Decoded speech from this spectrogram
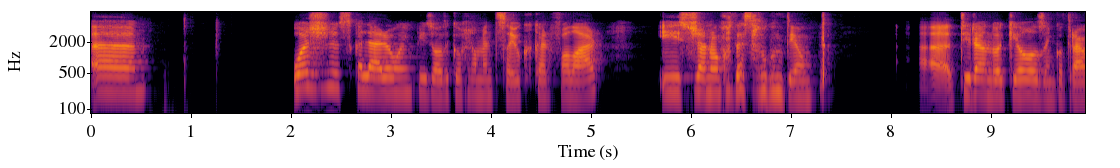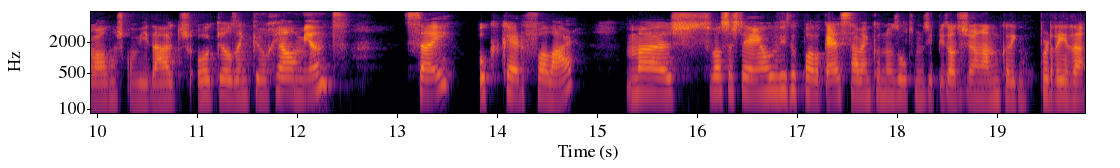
Ah, hoje, se calhar, é um episódio que eu realmente sei o que quero falar. E isso já não acontece há algum tempo. Ah, tirando aqueles em que eu trago alguns convidados, ou aqueles em que eu realmente sei o que quero falar. Mas se vocês têm ouvido o podcast, sabem que nos últimos episódios já andado um bocadinho perdida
